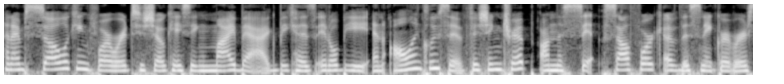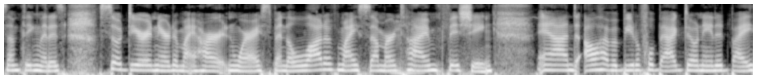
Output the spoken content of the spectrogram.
And I'm so looking forward to showcasing my bag because it'll be an all inclusive fishing trip on the South Fork of the Snake River, something that is so dear and near to my heart and where I spend a lot of my summer mm-hmm. time fishing. And I'll have a beautiful bag donated by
